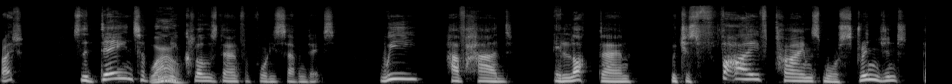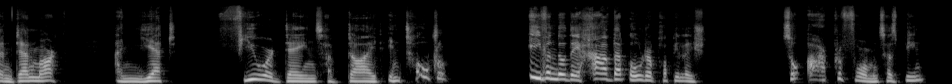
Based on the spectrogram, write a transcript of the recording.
right? So the Danes have only Wow. closed down for 47 days. We have had a lockdown which is five times more stringent than Denmark, and yet fewer Danes have died in total, even though they have that older population. So our performance has been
